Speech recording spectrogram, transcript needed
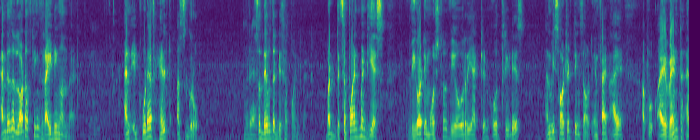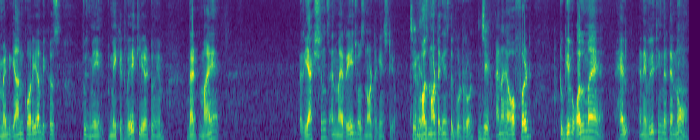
And there's a lot of things riding on that. And it would have helped us grow. Right. So there was the disappointment. But disappointment, yes, we got emotional, we overreacted over three days, and we sorted things out. In fact, I I went, I met Gyan Correa because to make, to make it very clear to him that my reactions and my rage was not against you and was not against the good road. And I offered to give all my help and everything that I know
